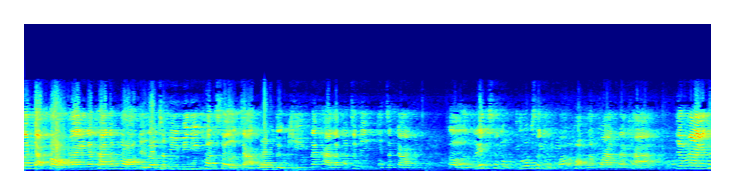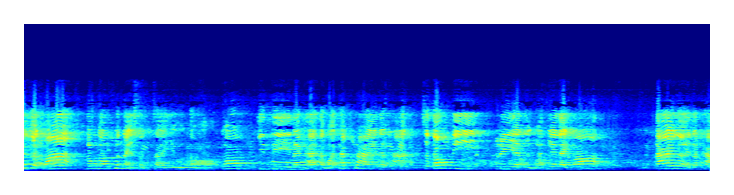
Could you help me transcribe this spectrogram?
ลำดับต่อไปนะคะน้องๆ เดี๋ยวเราจะมีมินิคอนเสิร์ตจากวงเดอะคิงนะคะ แล้วก็จะมีกิจกรรมเอ่อเล่นสนุกร่วมสนุกว่าของรางวัลนะคะ ยังไงถ้าเกิดว่าน้องๆ คนไหนสนใจอยู่ต่อ ก็ยินดีนะคะ แต่ว่าถ้าใครนะคะ จะต้องมีเรียนหรือว่ามีอะไรก็ได้เลยนะคะ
